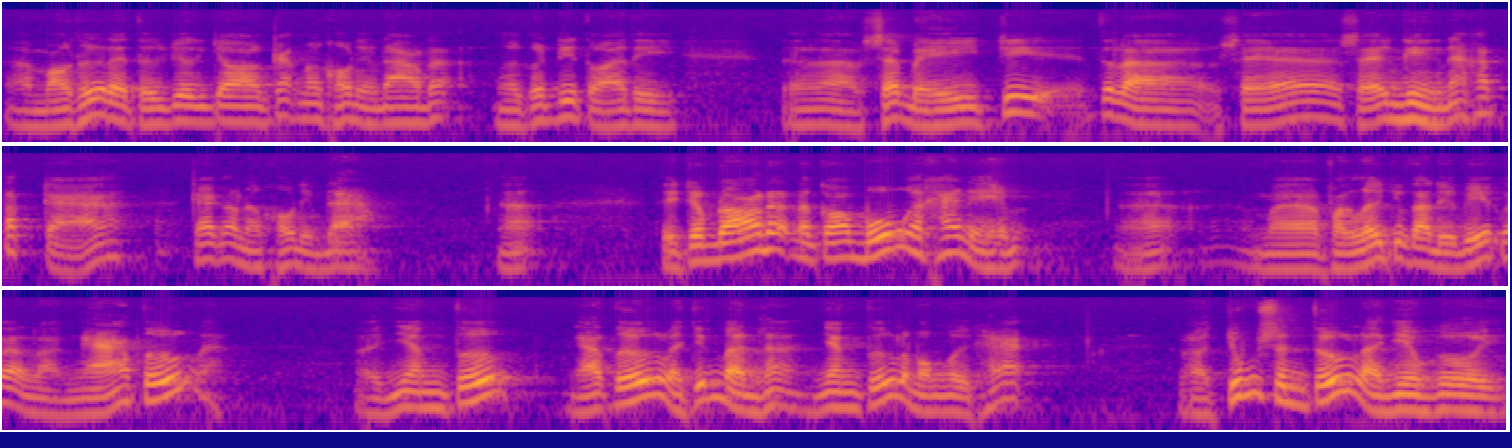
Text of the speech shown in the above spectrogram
À, mọi thứ đây tượng trưng cho các nỗi khổ niềm đau đó. Người có trí tuệ thì là sẽ bị trí tức là sẽ sẽ nghiền nát hết tất cả các nỗi khổ niềm đau. Đó. thì trong đó đó nó có bốn cái khái niệm. Đó mà phần lớn chúng ta đều biết đó là ngã tướng rồi nhân tướng ngã tướng là chính mình nhân tướng là một người khác. Rồi chúng sinh tướng là nhiều người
